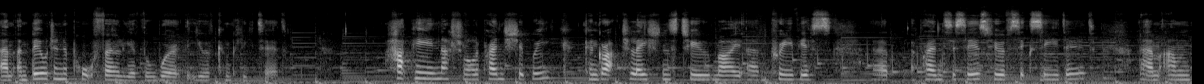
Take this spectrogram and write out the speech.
um, and building a portfolio of the work that you have completed. Happy National Apprenticeship Week. congratulations to my um, previous uh, apprentices who have succeeded. Um, and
